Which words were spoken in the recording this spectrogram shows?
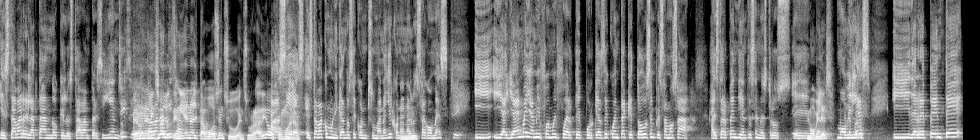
estaba relatando que lo estaban persiguiendo. Sí, se Pero lo Ana contaba Luisa Ana lo tenía en altavoz en su, en su radio o Así cómo era? es, estaba comunicándose con su manager, con Ana No. Luisa Gómez. Sí. Y, y allá en Miami fue muy fuerte porque haz de cuenta que todos empezamos a, a estar pendientes en nuestros eh, ¿Móviles? móviles y de repente,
